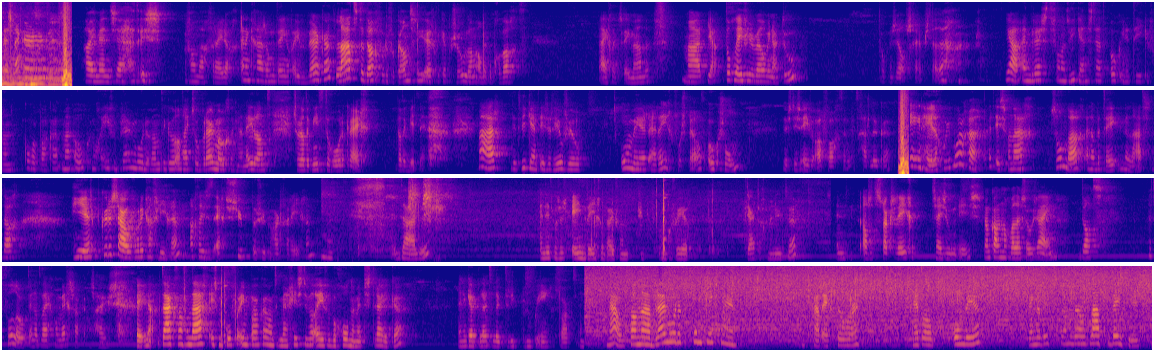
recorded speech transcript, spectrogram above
Best lekker. Hi mensen, het is vandaag vrijdag en ik ga zo meteen nog even werken. Laatste dag voor de vakantie. Echt, ik heb er zo lang alweer op gewacht. Eigenlijk twee maanden. Maar ja, toch leef je er wel weer naartoe. Op mezelf scherp stellen. Ja, en de rest van het weekend staat ook in het teken van koffer pakken, maar ook nog even bruin worden. Want ik wil altijd zo bruin mogelijk naar Nederland, zodat ik niet te horen krijg dat ik wit ben. Maar dit weekend is er heel veel onweer en regen voorspeld, ook zon. Dus het is even afwachten of het gaat lukken. Een hele goede morgen. Het is vandaag zondag en dat betekent de laatste dag hier op Curaçao voor ik ga vliegen. Vannacht heeft het echt super super hard geregend. Daar dus. En dit was dus één regenbui van ongeveer 30 minuten. En als het straks regenseizoen is, dan kan het nog wel eens zo zijn dat het volloopt en dat wij gewoon wegzakken als huis. Oké, nou, de taak van vandaag is mijn koffer inpakken, want ik ben gisteren wel even begonnen met strijken. En ik heb letterlijk drie broeken ingepakt. En... Nou, van uh, bruin worden komt niks meer. Het gaat echt zo hoor. Net al onweer. Ik denk dat dit dan wel het laatste beetje is.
